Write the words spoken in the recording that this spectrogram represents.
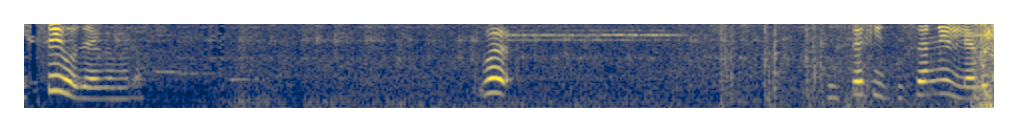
इससे ही हो जाएगा मेरा। गुस्सा की लेवल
